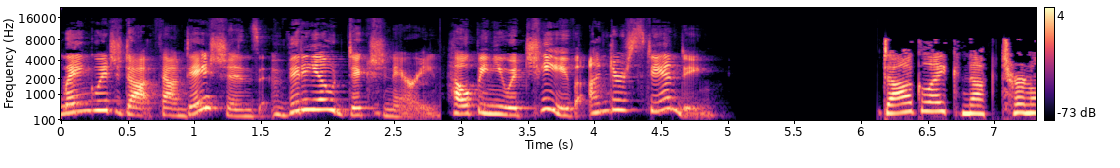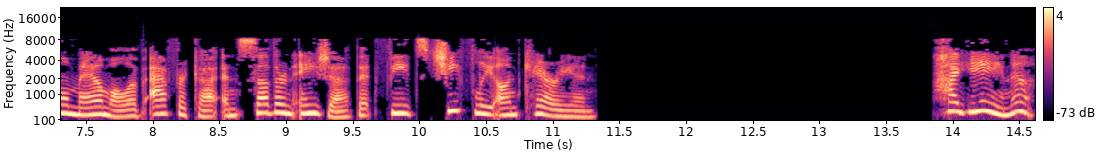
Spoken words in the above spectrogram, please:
Language.Foundation's Video Dictionary, helping you achieve understanding. Dog-like nocturnal mammal of Africa and southern Asia that feeds chiefly on carrion. Hyena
